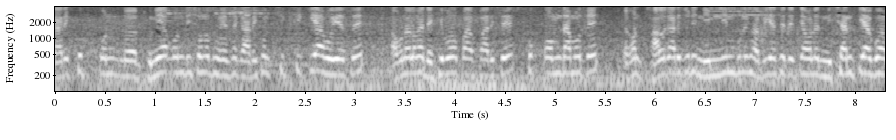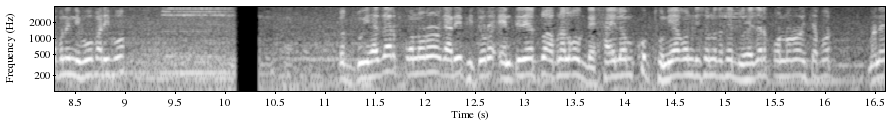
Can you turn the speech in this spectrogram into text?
গাড়ী খুব ধুনীয়া কণ্ডিশ্যনত হৈ আছে গাড়ীখন চিকচিকীয়া হৈ আছে। আপোনালোকে দেখিব পাৰিছে খুব কম দামতে। এখন ভাল গাড়ী যদি নিম নিম বুলি ভাবি আছে তেতিয়াহ'লে নিচান টিয়াগো আপুনি নিব পাৰিব। তো দুহেজাৰ পোন্ধৰৰ গাড়ীৰ ভিতৰৰ এণ্টেৰিয়াৰটো আপোনালোকক দেখাই ল'ম। খুব ধুনীয়া কণ্ডিশ্যনত আছে। দুহেজাৰ পোন্ধৰৰ হিচাপত মানে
